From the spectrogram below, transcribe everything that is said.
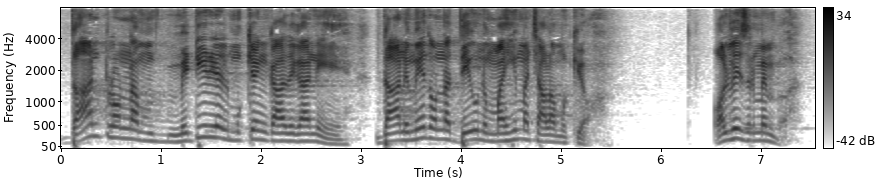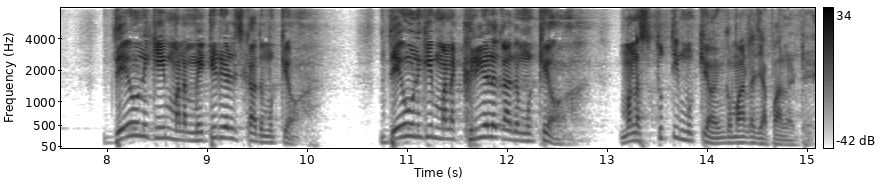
దాంట్లో ఉన్న మెటీరియల్ ముఖ్యం కాదు కానీ దాని మీద ఉన్న దేవుని మహిమ చాలా ముఖ్యం. ఆల్వేస్ రిమెంబర్ దేవునికి మన మెటీరియల్స్ కాదు ముఖ్యం. దేవునికి మన క్రియలు కాదు ముఖ్యం. మన స్థుతి ముఖ్యం ఇంకో మాట చెప్పాలంటే.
